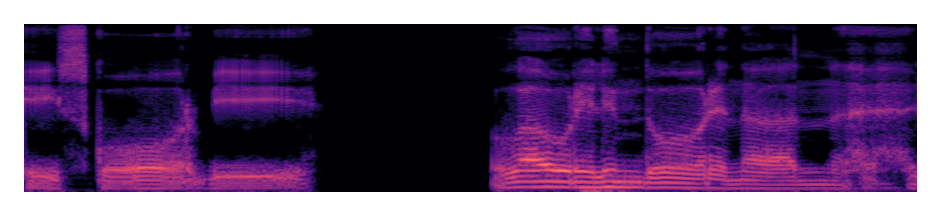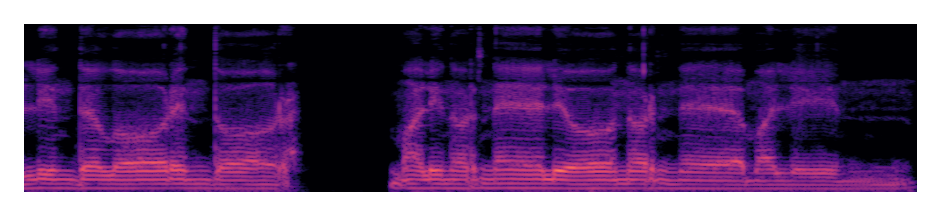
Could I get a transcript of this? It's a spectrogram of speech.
и скорби. Лауре Линдоренан, Линделорендор, Малинорнелио Норне Малин.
